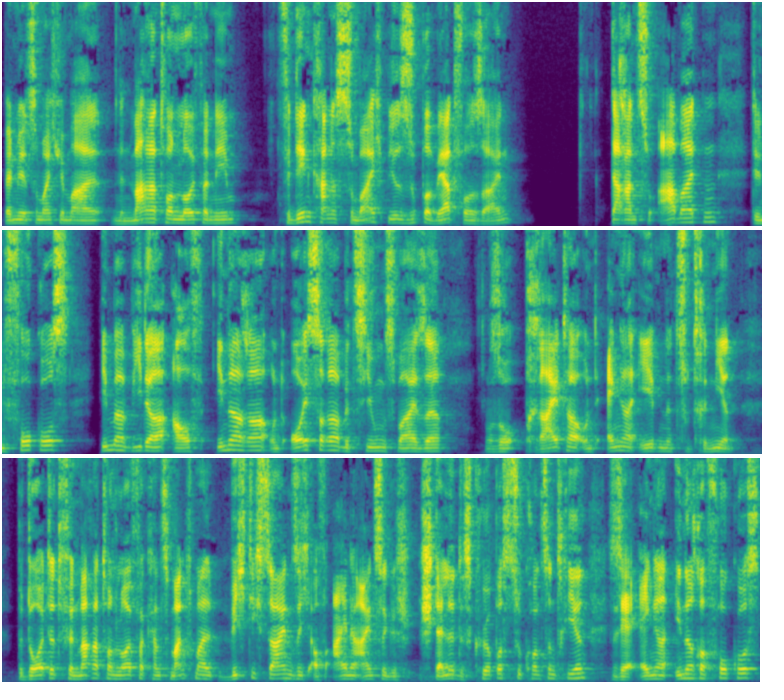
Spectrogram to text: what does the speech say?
wenn wir zum Beispiel mal einen Marathonläufer nehmen, für den kann es zum Beispiel super wertvoll sein, daran zu arbeiten, den Fokus immer wieder auf innerer und äußerer beziehungsweise so breiter und enger Ebene zu trainieren. Bedeutet, für einen Marathonläufer kann es manchmal wichtig sein, sich auf eine einzige Stelle des Körpers zu konzentrieren, sehr enger innerer Fokus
